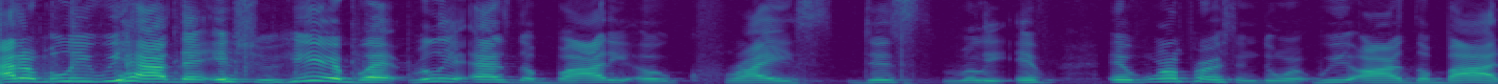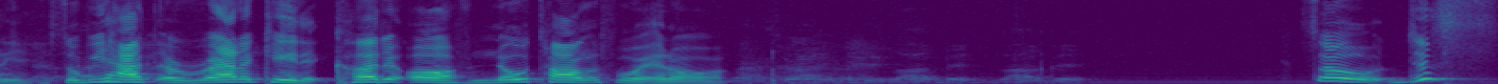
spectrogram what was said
I don't believe we have that issue here, but really as the body of Christ, this really if if one person doing it, we are the body. So we have to eradicate it, cut it off, no tolerance for it at all. So, just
